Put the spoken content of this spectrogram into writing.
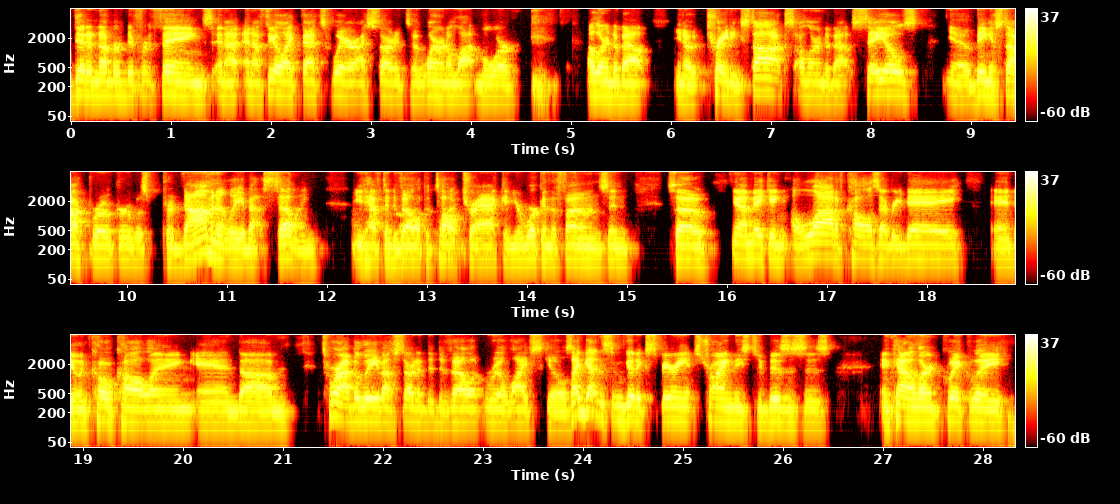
did a number of different things and I and I feel like that's where I started to learn a lot more. I learned about, you know, trading stocks, I learned about sales, you know, being a stockbroker was predominantly about selling. You'd have to develop a talk track and you're working the phones and so, you know, I'm making a lot of calls every day and doing cold calling and um, it's where I believe I started to develop real life skills. I'd gotten some good experience trying these two businesses and kind of learned quickly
